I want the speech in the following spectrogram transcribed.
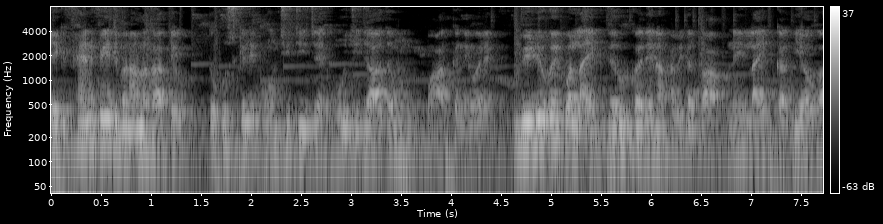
एक फ़ैन पेज बनाना चाहते हो तो उसके लिए कौन सी चीज़ चीज़ है, वो चीज़ आज हम बात करने वाले हैं। वीडियो को एक बार लाइक ज़रूर कर देना, अभी तक तो आपने लाइक कर दिया होगा।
